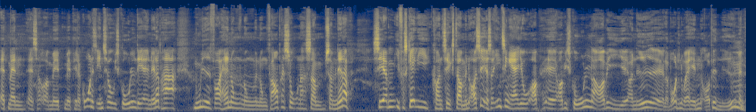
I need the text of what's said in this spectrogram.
at man altså, og med, med pædagogernes indtog i skolen der netop har mulighed for at have nogle, nogle, nogle fagpersoner, som, som netop ser dem i forskellige kontekster, men også, altså en ting er jo op, øh, op i skolen og oppe i, øh, og nede, eller hvor det nu er henne, oppe nede, mm. men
